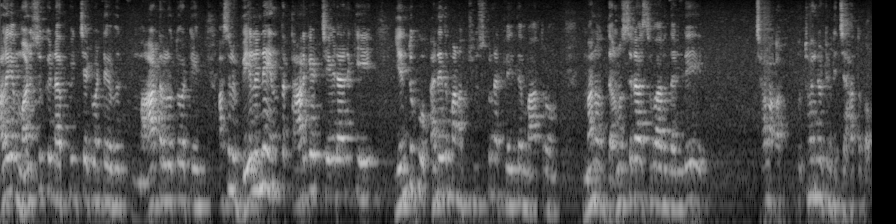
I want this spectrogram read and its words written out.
అలాగే మనసుకి నప్పించేటువంటి మాటలతోటి అసలు వీళ్ళనే ఎంత టార్గెట్ చేయడానికి ఎందుకు అనేది మనం చూసుకున్నట్లయితే మాత్రం మనం ధనుసు రాశి వారిదండి చాలా అద్భుతమైనటువంటి జాతకం.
